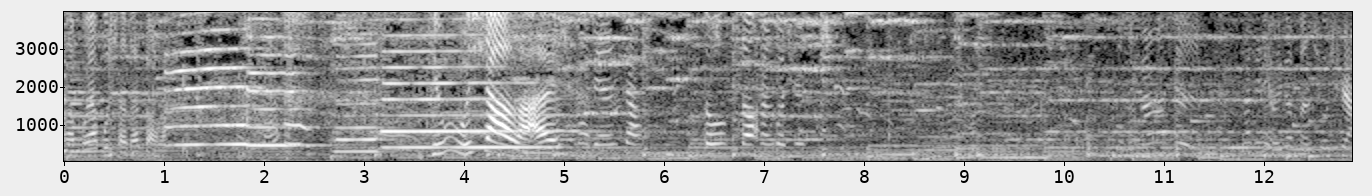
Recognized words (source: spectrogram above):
了，不要不舍得走了。停不下来。那边下，都到。穿过去。我们刚刚是那边有一个门出去啊。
